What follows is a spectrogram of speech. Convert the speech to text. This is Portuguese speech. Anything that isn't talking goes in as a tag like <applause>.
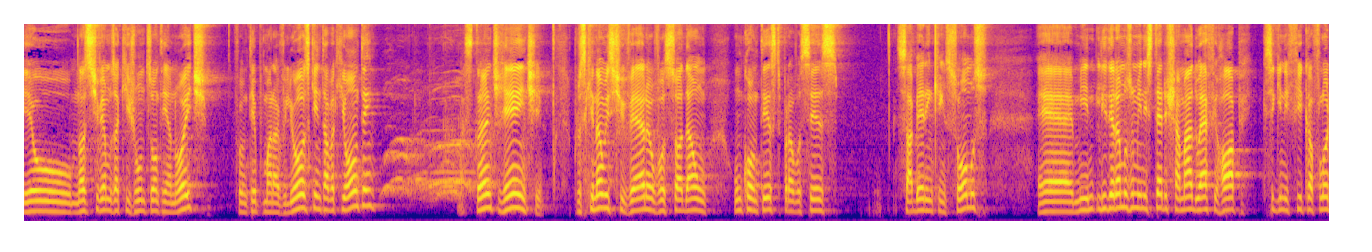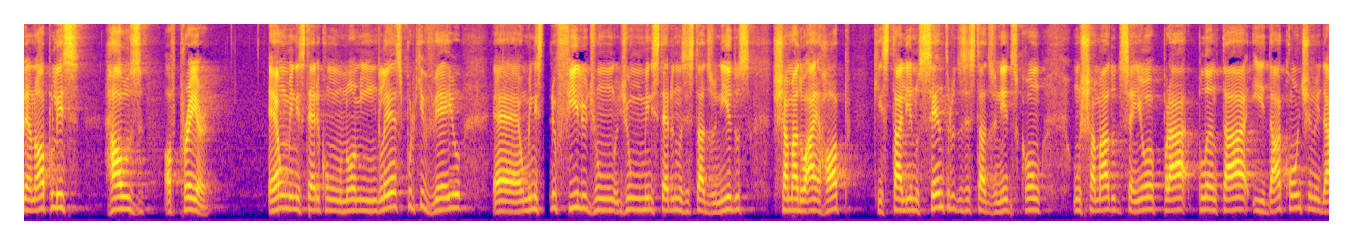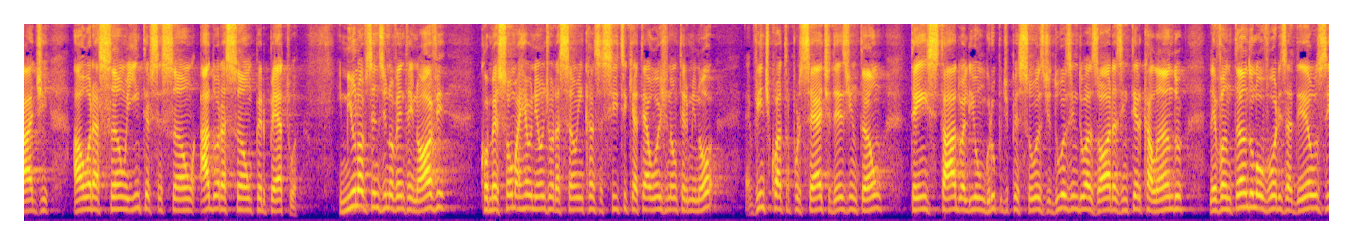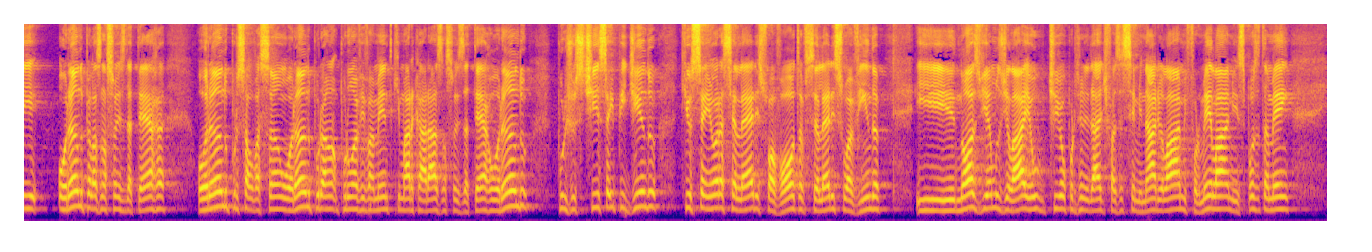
Eu, nós estivemos aqui juntos ontem à noite, foi um tempo maravilhoso. Quem estava aqui ontem? Bastante gente. Para os que não estiveram, eu vou só dar um, um contexto para vocês saberem quem somos. É, lideramos um ministério chamado F-Hop, que significa Florianópolis House of Prayer. É um ministério com um nome em inglês porque veio é um ministério filho de um, de um ministério nos Estados Unidos, chamado IHOP, que está ali no centro dos Estados Unidos, com um chamado do Senhor para plantar e dar continuidade à oração e intercessão, adoração perpétua. Em 1999, começou uma reunião de oração em Kansas City que até hoje não terminou, 24 é por 7, desde então tem estado ali um grupo de pessoas de duas em duas horas intercalando, levantando louvores a Deus e orando pelas nações da terra, orando por salvação, orando por, por um avivamento que marcará as nações da terra, orando por justiça e pedindo que o Senhor acelere sua volta, acelere sua vinda. E nós viemos de lá, eu tive a oportunidade de fazer seminário lá, me formei lá, minha esposa também.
